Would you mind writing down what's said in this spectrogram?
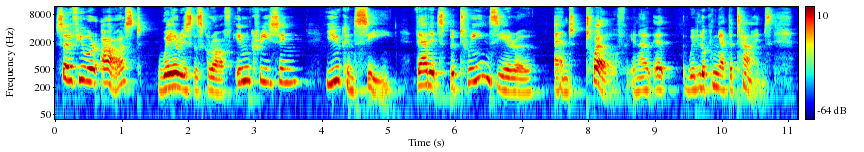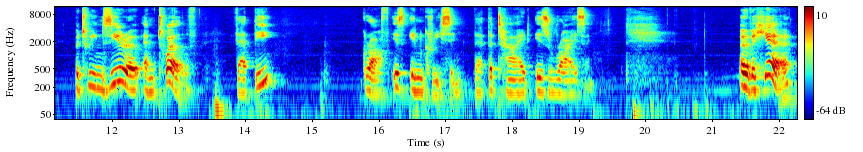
So if you were asked, where is this graph increasing? You can see that it's between 0 and 12. You know, we're looking at the times. Between 0 and 12, that the graph is increasing, that the tide is rising. Over here,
